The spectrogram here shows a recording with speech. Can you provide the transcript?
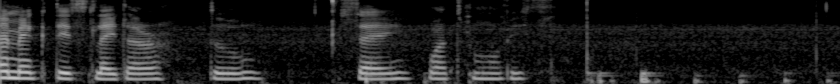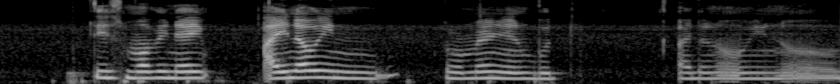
I make this later to say what movies. this movie name I know in Romanian, but I don't know in uh,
